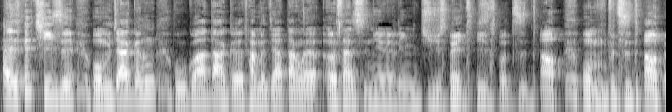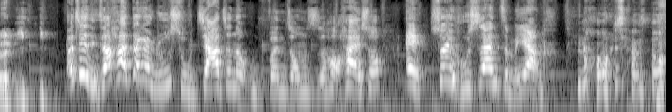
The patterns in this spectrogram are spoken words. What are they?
还是其实我们家跟胡瓜大哥他们家当了二三十年的邻居，所以其实都知道，我们不知道而已。而且你知道，他大概如数家珍的五分钟之后，他还说：“哎，所以胡思安怎么样？” 那我想说，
